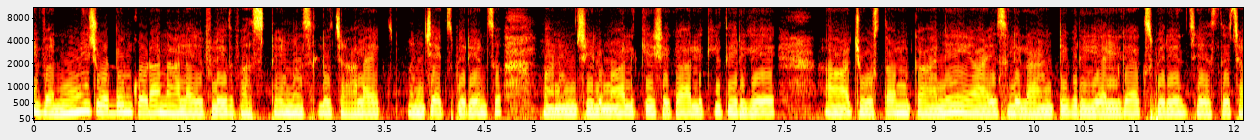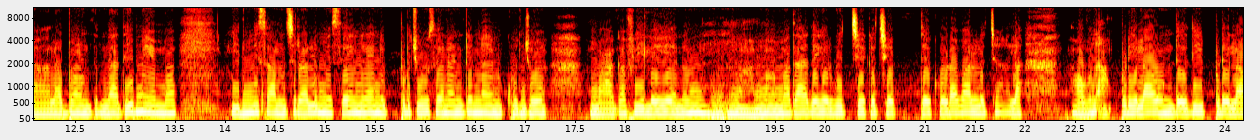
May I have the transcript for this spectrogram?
ఇవన్నీ చూడడం కూడా నా లైఫ్ లేదు. ఫస్ట్ టైం అసలు చాలా ఎక్స్ మంచి ఎక్స్పీరియన్స్ మనం చిలుమాలకి షికాలకి తిరిగే చూస్తాం కానీ అసలు ఇలాంటివి రియల్గా ఎక్స్పీరియన్స్ చేస్తే చాలా బాగుంటుంది. అది మేము ఇన్ని సంవత్సరాలు మిస్ అయింది. నేను ఇప్పుడు చూసానంటే నేను కొంచెం బాగా ఫీల్ అయ్యాను. మా అమ్మమ్మ తాత దగ్గరికి వచ్చాక చూస్తే కూడా వాళ్ళు చాలా అవును అప్పుడు ఇలా ఉండేది ఇప్పుడు ఇలా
